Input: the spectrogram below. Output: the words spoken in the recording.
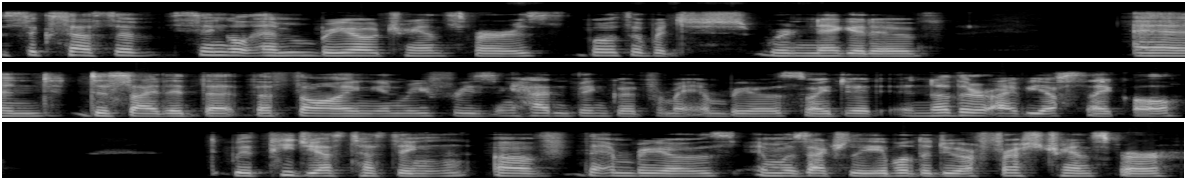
successive single embryo transfers, both of which were negative, and decided that the thawing and refreezing hadn't been good for my embryos. So I did another IVF cycle with PGS testing of the embryos and was actually able to do a fresh transfer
